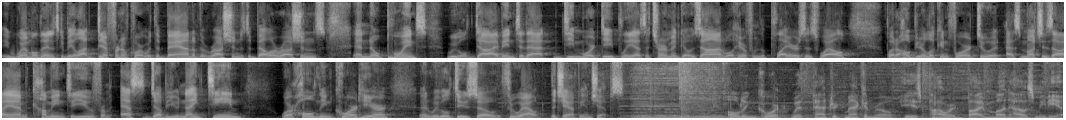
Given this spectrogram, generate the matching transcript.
Wimbledon. It's going to be a lot different, of course, with the ban of the Russians, the Belarusians, and no points. We will dive into that more deeply as the tournament goes on. We'll hear from the players as well. But I hope you're looking forward to it as much as I am. Coming to you from SW19. We're holding court here, and we will do so throughout the championships. Holding Court with Patrick McEnroe is powered by Mudhouse Media.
